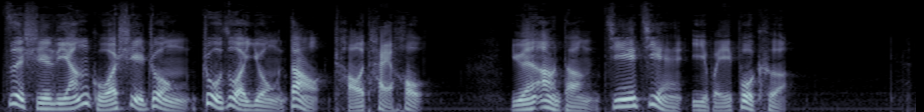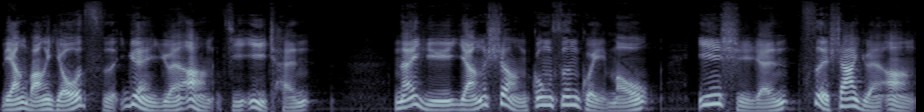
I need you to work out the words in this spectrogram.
自使梁国士众著作甬道朝太后。袁盎等皆见以为不可。梁王由此怨袁盎及一臣，乃与杨胜、公孙轨谋，因使人刺杀袁盎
